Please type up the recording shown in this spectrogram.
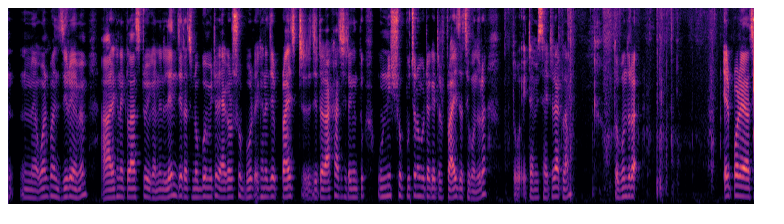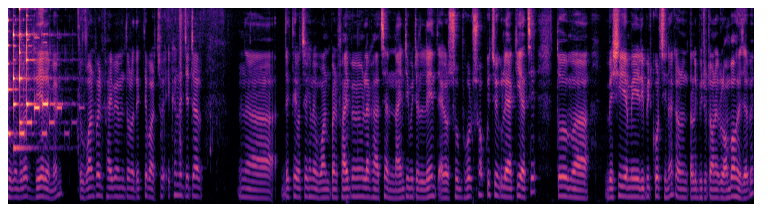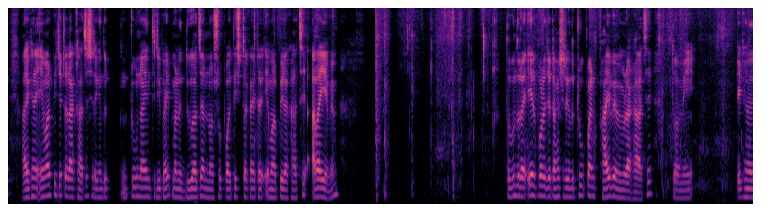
one point zero mm আর এখানে ক্লাস টু এখানে। লেন্থ যেটা আছে নব্বই মিটার এগারোশো ভোল্ট এখানে যে প্রাইস যেটা রাখা আছে, সেটা কিন্তু উনিশশো পঁচানব্বই টাকা এটার প্রাইস আছে বন্ধুরা। তো এটা আমি সাইডে রাখলাম। তো বন্ধুরা, এরপরে আছে বন্ধুরা দেড় এমএম তো ওয়ান পয়েন্ট ফাইভ এমএম তোমরা দেখতে পাচ্ছ। এখানে যেটার দেখতে পাচ্ছ এখানে ওয়ান পয়েন্ট ফাইভ এমএম লেখা আছে আর নাইনটি মিটার লেন্থ এগারোশো ভোল্ট সব কিছু এগুলো একই আছে। তো বেশি আমি রিপিট করছি না, কারণ তাহলে ভিডিওটা অনেক লম্বা হয়ে যাবে। আর এখানে এমআরপি যেটা রাখা আছে, সেটা কিন্তু টু নাইন থ্রি ফাইভ মানে দু হাজার নশো পঁয়ত্রিশ টাকা এটার এমআরপি রাখা আছে, আড়াই এমএম তো বন্ধুরা, এরপরে যেটা হয়, সেটা কিন্তু টু পয়েন্ট ফাইভ এমএম রাখা আছে। তো আমি এখানে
